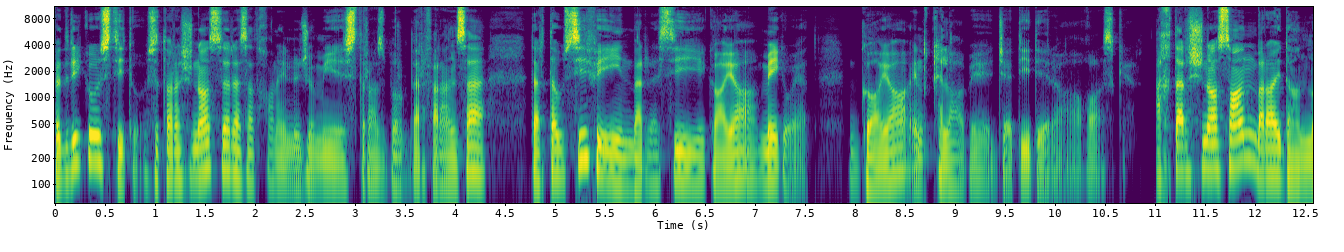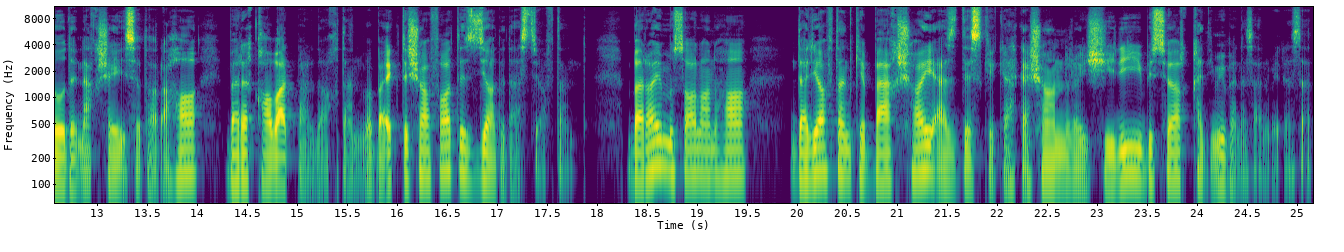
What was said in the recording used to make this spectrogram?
فدریکو استیتو ستارهشناس رصدخانه نجومی استراسبورگ در فرانسه در توصیف این بررسی گایا می‌گوید گایا انقلاب جدیدی را آغاز کرد اخترشناسان برای دانلود نقشه ستاره ها به رقابت پرداختند و به اکتشافات زیاد دست یافتند برای مثال آنها دریافتند که بخشهایی از دسک کهکشان رای شیری بسیار قدیمی به نظر می رسد.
